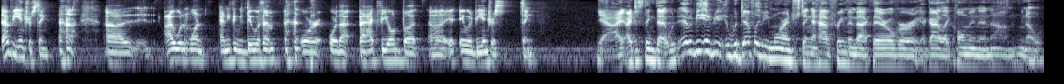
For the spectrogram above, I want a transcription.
that would be interesting. uh, I wouldn't want anything to do with him or or that backfield, but uh, it, it would be interesting. Yeah, I, I just think that would it would be, be it would definitely be more interesting to have Freeman back there over a guy like Coleman and um, you know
